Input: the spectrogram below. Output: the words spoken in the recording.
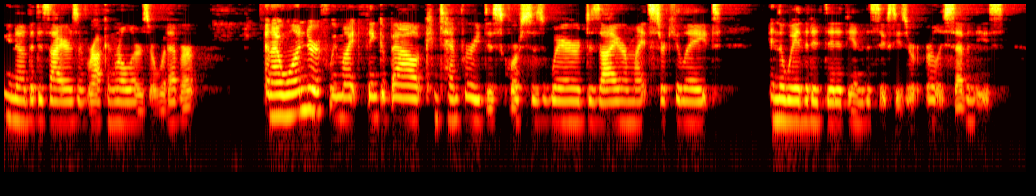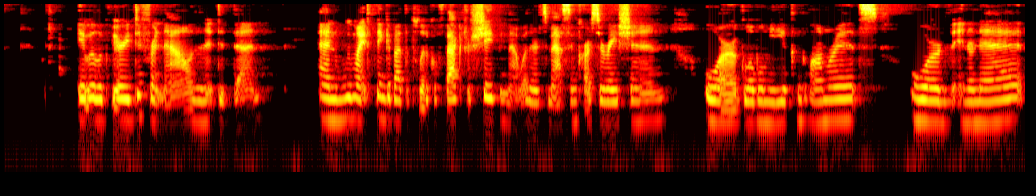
you know the desires of rock and rollers or whatever and i wonder if we might think about contemporary discourses where desire might circulate in the way that it did at the end of the 60s or early 70s. It would look very different now than it did then. And we might think about the political factors shaping that, whether it's mass incarceration or global media conglomerates or the internet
